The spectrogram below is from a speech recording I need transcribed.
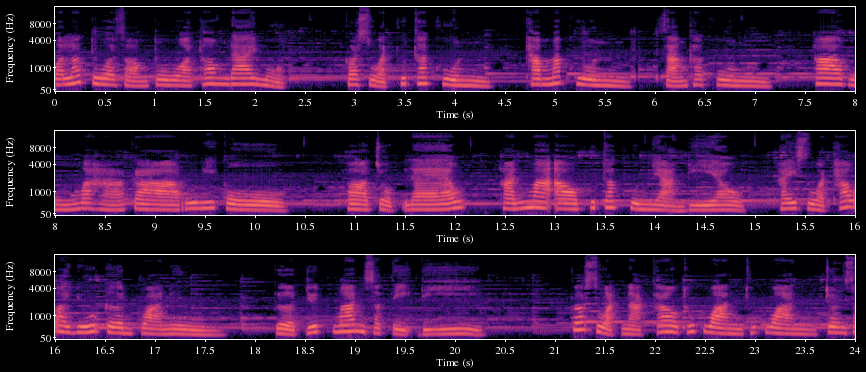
วันละตัวสองตัวท่องได้หมด ก็สวดพุทธคุณ ธรรมคุณ สังฆคุณพาหุงมหาการุณิโก พอจบแล้ว หันมาเอาพุทธคุณอย่างเดียว ให้สวดเท่าอายุเกินกว่าหนึ่ง เกิดยึดมั่นสติดี ก็สวดหนักเข้าทุกวันทุกวันจนส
